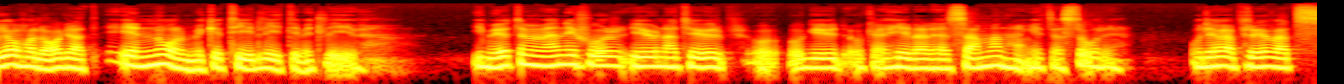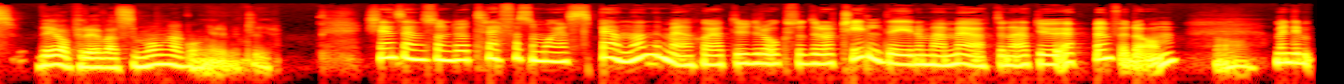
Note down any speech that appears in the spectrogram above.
Och jag har lagrat enormt mycket tillit i mitt liv. I möte med människor, djur, natur och, och Gud och hela det här sammanhanget jag står i. Och det har, prövats, det har prövats många gånger i mitt liv känns ändå som du har träffat så många spännande människor, att du också drar till dig i de här mötena, att du är öppen för dem. Ja. Men det,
